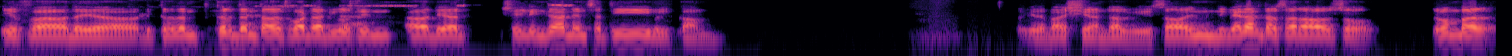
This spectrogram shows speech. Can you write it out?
if uh, the uh, the Kridant, Kridantas what are used in uh, their Sri Lanka, then Sati will come. Okay, the Bhashya and all we saw in the Vedanta Sara also. Remember,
